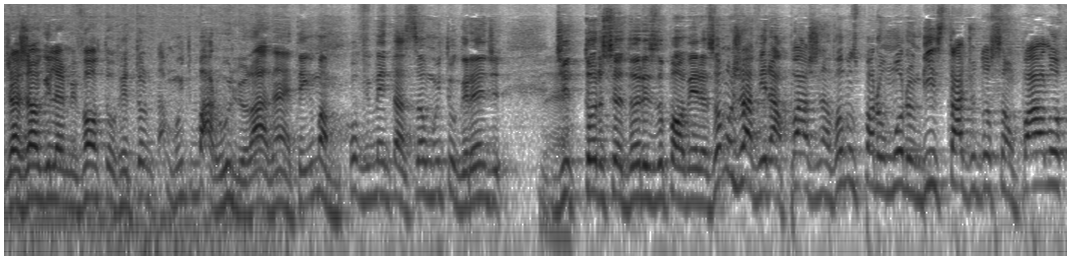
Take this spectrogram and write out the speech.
Já já o Guilherme volta, o retorno tá muito barulho lá, né? Tem uma movimentação muito grande de torcedores do Palmeiras. Vamos já virar a página, vamos para o Morumbi, estádio do São Paulo.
